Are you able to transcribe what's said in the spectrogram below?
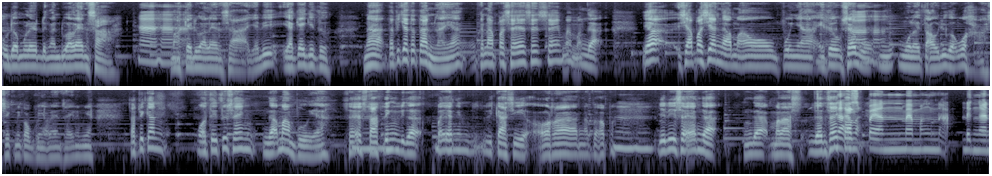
udah mulai dengan dua lensa, Nah, nah, pakai dua lensa. Jadi ya kayak gitu. Nah, tapi catatan lah ya, kenapa saya saya, saya memang nggak ya siapa sih yang nggak mau punya itu saya mu- mulai tahu juga wah asik nih kalau punya lensa ini punya tapi kan waktu itu saya nggak mampu ya saya Mhm. starting juga bayangin dikasih orang atau apa Mhm. jadi saya nggak nggak merasa dan saya nggak karena spend memang dengan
